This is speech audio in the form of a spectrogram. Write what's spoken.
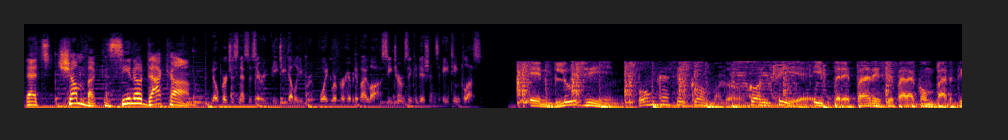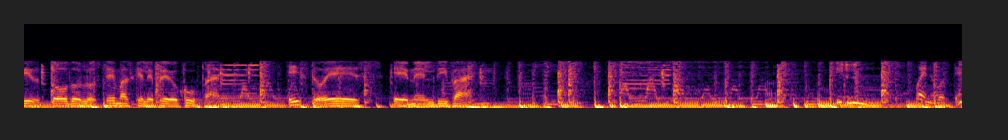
That's chumbacasino.com. No purchase necessary. BGW. Void were prohibited by law. See terms and conditions. 18 plus. En Blue Jeans, póngase cómodo, confíe y prepárese para compartir todos los temas que le preocupan. Esto es En el Diván. Bueno, voltea.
